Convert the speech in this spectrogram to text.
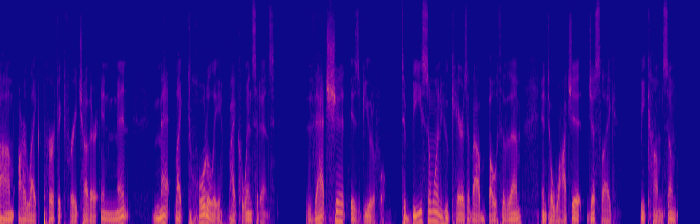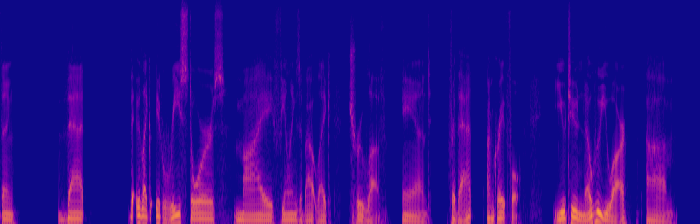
um, are like perfect for each other and meant met like totally by coincidence. That shit is beautiful. To be someone who cares about both of them and to watch it just like become something that like it restores my feelings about like true love. And for that, I'm grateful. You two know who you are. Um,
